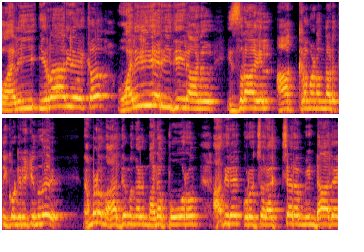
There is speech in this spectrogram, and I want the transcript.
വലിയ ഇറാനിലേക്ക് വലിയ രീതിയിലാണ് ഇസ്രായേൽ ആക്രമണം നടത്തിക്കൊണ്ടിരിക്കുന്നത്. നമ്മുടെ മാധ്യമങ്ങൾ മനഃപൂർവം അതിനെക്കുറിച്ച് ഒരു അക്ഷരം മിണ്ടാതെ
